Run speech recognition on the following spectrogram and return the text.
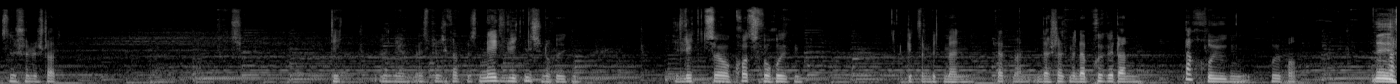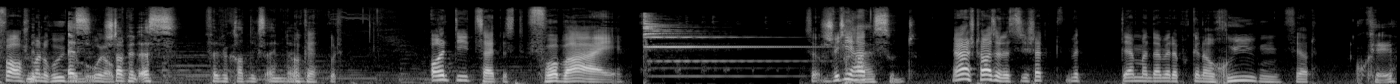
Ist eine schöne Stadt. Die, nee, jetzt bin ich gerade ein bisschen. Nee, die liegt nicht in Rügen. Die liegt so kurz vor Rügen. Geht's dann mit man, fährt man in der Stadt mit der Brücke dann nach Rügen rüber. Nee, Ich war auch schon mal in Rügen S, im Urlaub. Stadt mit S. Fällt mir gerade nichts ein. leider. Okay, gut. Und die Zeit ist vorbei. So, Willi hat Stralsund. Ja, Straße, das ist die Stadt, mit der man da mit der Brücke nach Rügen fährt. Okay.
